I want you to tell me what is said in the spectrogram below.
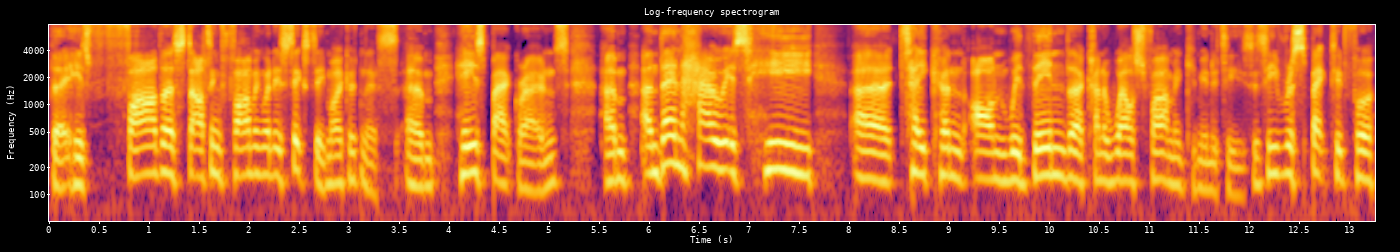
the his father starting farming when he's 60. My goodness, um, his backgrounds, um, and then how is he uh, taken on within the kind of Welsh farming communities? Is he respected for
